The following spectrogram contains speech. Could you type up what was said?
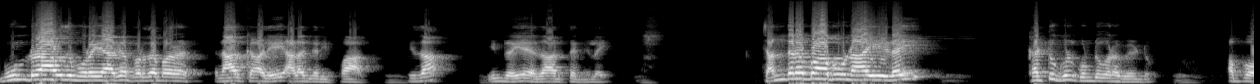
மூன்றாவது முறையாக பிரதமர் நாற்காலியை அலங்கரிப்பார். இதுதான் இன்றைய யதார்த்த நிலை. சந்திரபாபு நாயுடை கட்டுக்குள் கொண்டு வர வேண்டும். அப்போ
